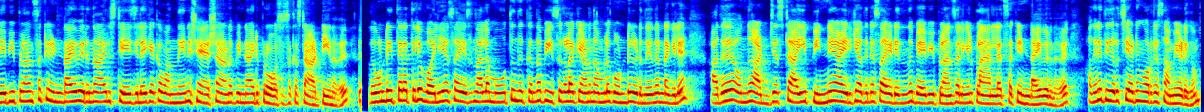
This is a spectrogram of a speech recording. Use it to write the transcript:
ബേബി പ്ലാന്റ്സ് ഒക്കെ ഉണ്ടായി വരുന്ന ആ ഒരു സ്റ്റേജിലേക്കൊക്കെ വന്നതിന് ശേഷമാണ് പിന്നെ ആ ഒരു പ്രോസസ്സൊക്കെ സ്റ്റാർട്ട് ചെയ്യുന്നത്. അതുകൊണ്ട് ഇത്തരത്തിൽ വലിയ സൈസ് നല്ല മൂത്ത് നിൽക്കുന്ന പീസുകളൊക്കെയാണ് നമ്മൾ കൊണ്ടുവിടുന്നതെന്നുണ്ടെങ്കിൽ അത് ഒന്ന് അഡ്ജസ്റ്റ് ആയി പിന്നെ ആയിരിക്കും അതിന്റെ സൈഡിൽ നിന്ന് ബേബി പ്ലാന്റ്സ് അല്ലെങ്കിൽ പ്ലാൻലെറ്റ്സ് ഒക്കെ ഉണ്ടായി വരുന്നത്. അതിന് തീർച്ചയായിട്ടും കുറച്ച് സമയം എടുക്കും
